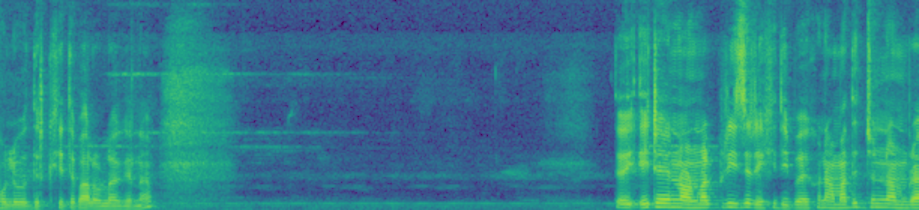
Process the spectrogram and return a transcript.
হলে ওদের খেতে ভালো লাগে না। তো এটা নর্মাল ফ্রিজে রেখে দিব। এখন আমাদের জন্য আমরা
